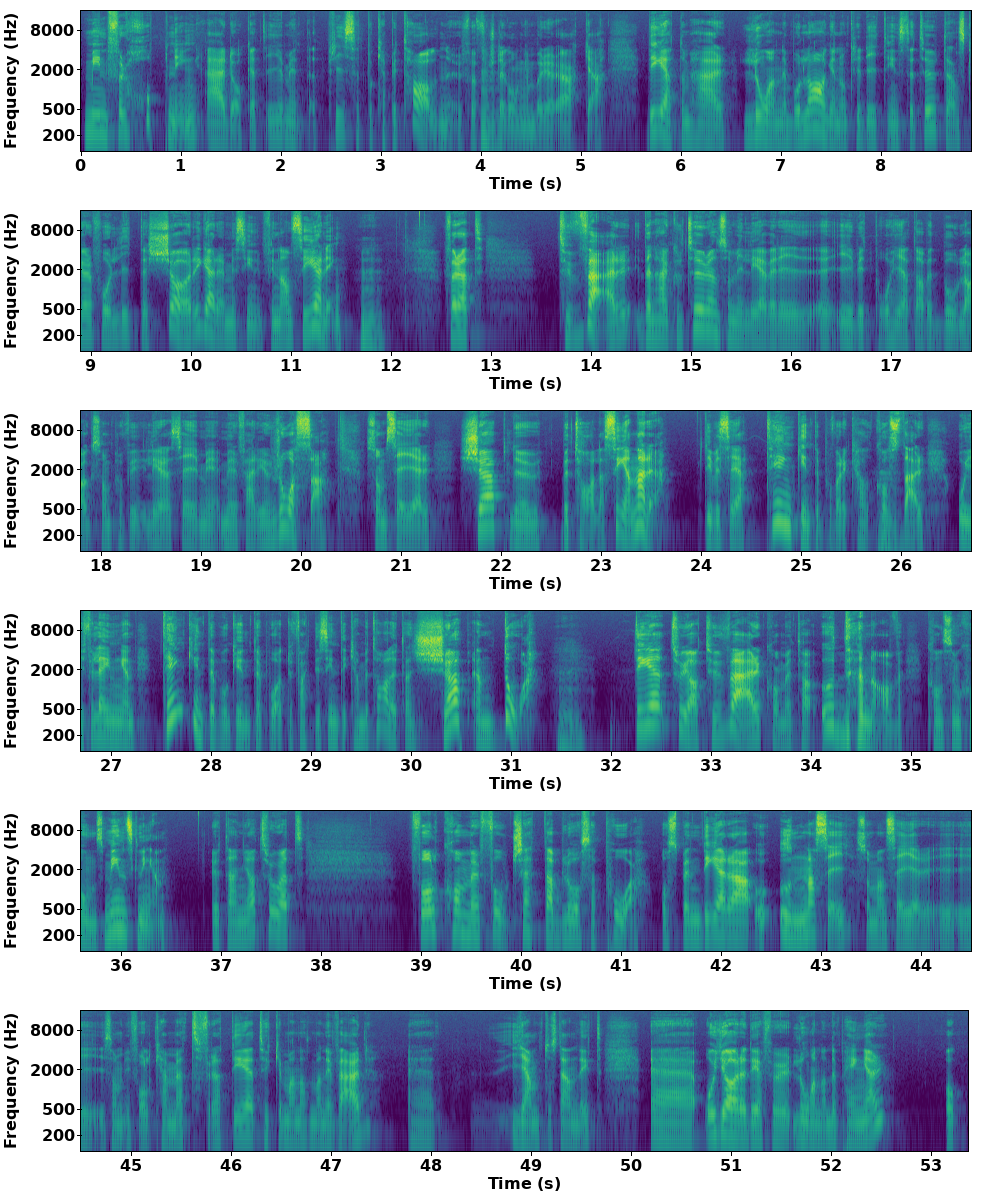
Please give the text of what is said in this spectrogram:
Min förhoppning är dock att i och med att priset på kapital nu för första gången börjar öka. Det är att de här lånebolagen och kreditinstituten ska få lite körigare med sin finansiering. För att tyvärr den här kulturen som vi lever i eh, ivrigt påhejat av ett bolag som profilerar sig med, med färgen rosa som säger köp nu betala senare. Det vill säga tänk inte på vad det ka- kostar. Och i förlängningen tänk inte på Günther på att du faktiskt inte kan betala utan köp ändå. Det tror jag tyvärr kommer ta udden av konsumtionsminskningen. Utan jag tror att Folk kommer fortsätta blåsa på och spendera och unna sig som man säger i, i, som i folkhemmet. För att det tycker man att man är värd eh, jämt och ständigt. Eh, och göra det för lånade pengar. Och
